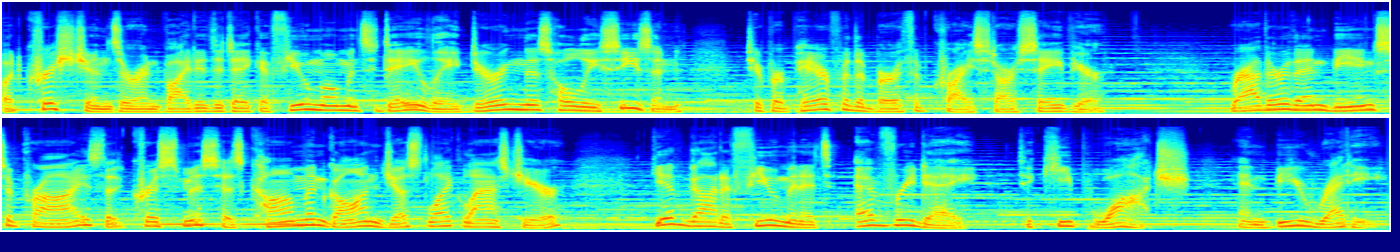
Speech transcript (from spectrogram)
but Christians are invited to take a few moments daily during this holy season to prepare for the birth of Christ our Savior. Rather than being surprised that Christmas has come and gone just like last year, give God a few minutes every day to keep watch and be ready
